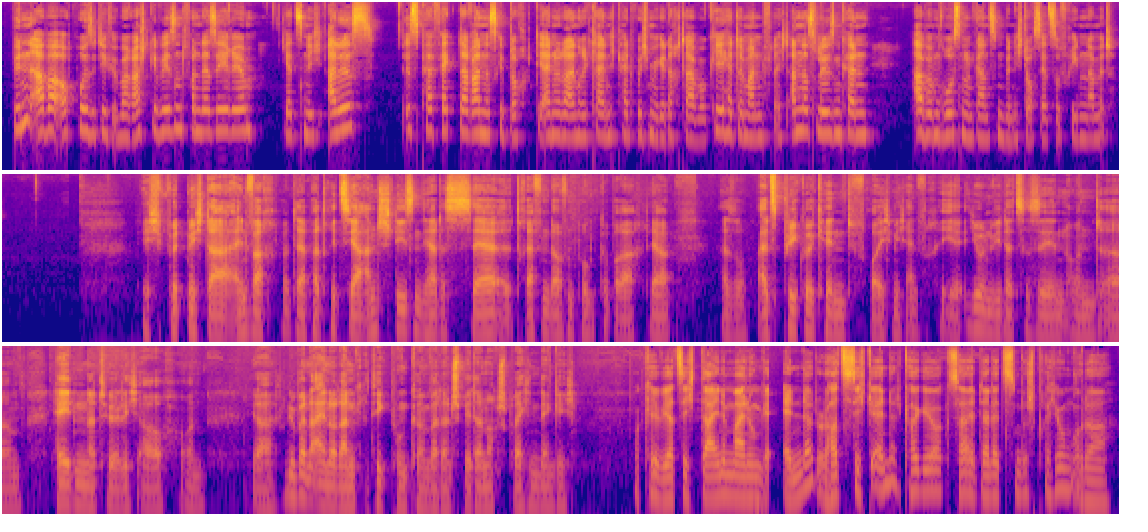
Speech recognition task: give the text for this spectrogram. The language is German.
Bin aber auch positiv überrascht gewesen von der Serie. Jetzt nicht alles ist perfekt daran. Es gibt auch die ein oder andere Kleinigkeit, wo ich mir gedacht habe, okay, hätte man vielleicht anders lösen können. Aber im Großen und Ganzen bin ich doch sehr zufrieden damit. Ich würde mich da einfach der Patricia anschließen. Die hat es sehr treffend auf den Punkt gebracht, ja. Also als Prequel-Kind freue ich mich einfach, Ewan wiederzusehen und ähm, Hayden natürlich auch. Und ja, über den einen oder anderen Kritikpunkt können wir dann später noch sprechen, denke ich. Okay, wie hat sich deine Meinung geändert oder hat es sich geändert, Karl-Georg, seit der letzten Besprechung oder?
